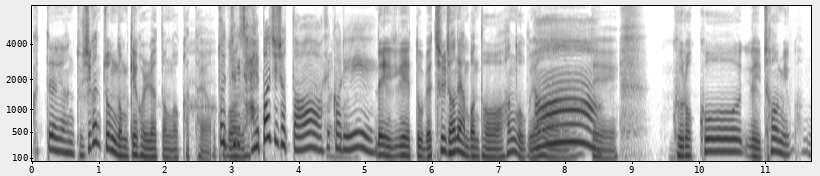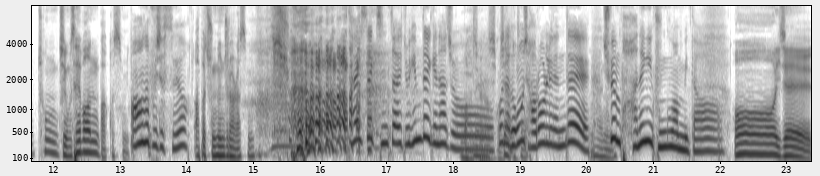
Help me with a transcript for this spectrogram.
그때 한 두 시간 좀 넘게 걸렸던 것 같아요. 두 어, 되게 번. 잘 빠지셨다 색깔이. 네, 이게 또 며칠 전에 한 번 더 한 거고요. 아. 네. 그렇고 네, 처음이 총 지금 세 번 바꿨습니다. 아, 나 보셨어요? 아빠 죽는 줄 알았습니다. 탈색 진짜 좀 힘들긴 하죠. 맞아요. 근데 너무 않죠. 잘 어울리는데 아니. 주변 반응이 궁금합니다. 어 이제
